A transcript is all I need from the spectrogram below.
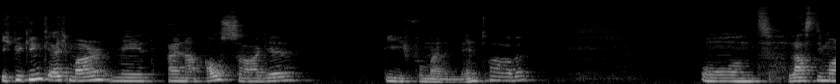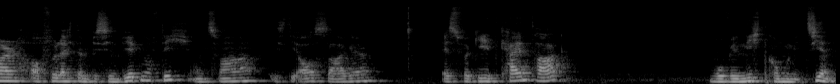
ich beginne gleich mal mit einer Aussage, die ich von meinem Mentor habe. Und lass die mal auch vielleicht ein bisschen wirken auf dich. Und zwar ist die Aussage, es vergeht kein Tag, wo wir nicht kommunizieren.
